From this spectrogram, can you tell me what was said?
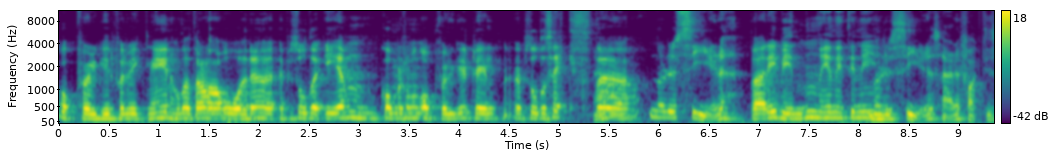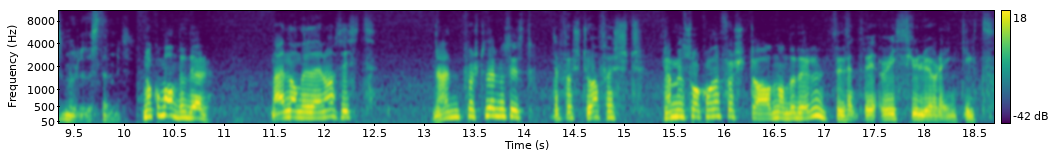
oppfølgerforviklinger. Og dette er da året episode én kommer som en oppfølger til episode seks. Det, ja. Når du sier det, det er i vinden i 99. når du sier det, så er det faktisk mulig det stemmer. Nå kommer andre del. Nei, den andre delen var sist. Nei, den første delen var sist. Den første var først. Ja, Men så kom den første av den andre delen sist. Petter, vi- vi skulle gjøre det enkelt.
